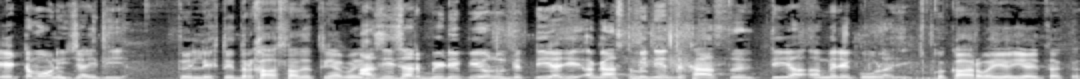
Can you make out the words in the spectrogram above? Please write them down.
ਇਹ ਢਵਾਉਣੀ ਚਾਹੀਦੀ ਆ। ਤੁਸੀਂ ਲਿਖਤੀ ਦਰਖਾਸਤਾਂ ਦਿੱਤੀਆਂ ਕੋਈ? ਅਸੀਂ ਸਰ ਬੀਡੀਪੀਓ ਨੂੰ ਦਿੱਤੀ ਆ ਜੀ ਅਗਸਤ ਮਹੀਨੇ ਦਰਖਾਸਤ ਦਿੱਤੀ ਆ ਮੇਰੇ ਕੋਲ ਆ ਜੀ। ਕੋਈ ਕਾਰਵਾਈ ਹੋਈ ਅਜੇ ਤੱਕ?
